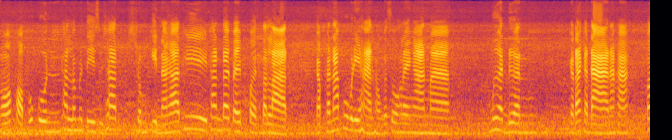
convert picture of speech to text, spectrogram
ขอขอบพระคุณท่านรัฐมนตรีสุชาติชมกินนะคะ ที่ท่านได้ไปเปิดตลาดกับคณะผู้บริหารของกระทรวงแรงงานมาเมื่อเดือน กรกฎานะคะ ก็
